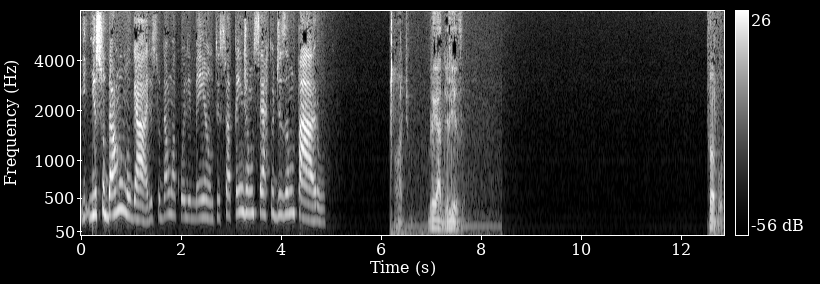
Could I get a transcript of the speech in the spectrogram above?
isso dá um lugar, isso dá um acolhimento, isso atende a um certo desamparo. Ótimo. Obrigado, Elisa. Por favor.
